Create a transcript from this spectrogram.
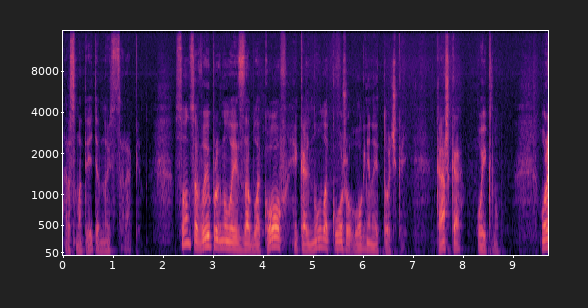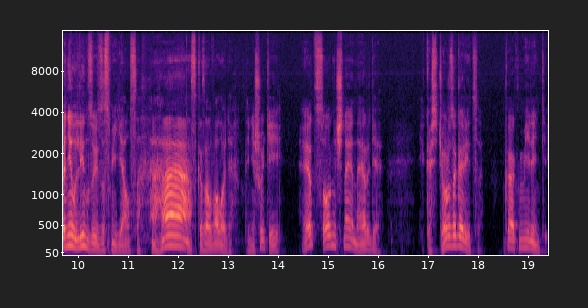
рассмотреть одну из царапин. Солнце выпрыгнуло из-за облаков и кольнуло кожу огненной точкой. Кашка ойкнул. Уронил линзу и засмеялся. — Ага, — сказал Володя, — ты не шути. Это солнечная энергия. И костер загорится. Как миленький.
